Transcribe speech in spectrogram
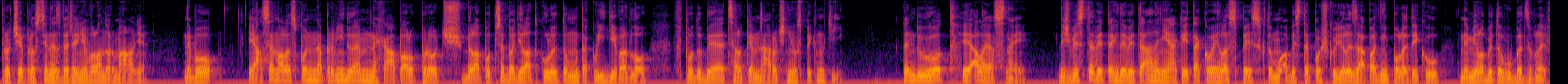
proč je prostě nezveřejňovala normálně? Nebo já jsem alespoň na první dojem nechápal, proč byla potřeba dělat kvůli tomu takový divadlo v podobě celkem náročného spiknutí. Ten důvod je ale jasný. Když byste vy tehdy vytáhli nějaký takovýhle spis k tomu, abyste poškodili západní politiku, nemělo by to vůbec vliv.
